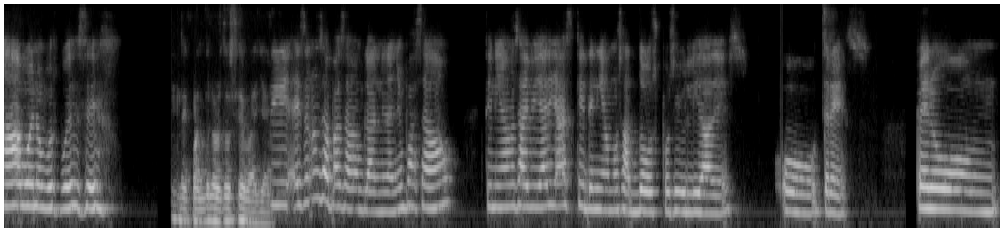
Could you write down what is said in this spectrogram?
Ah, bueno, pues puede ser. De cuál de los dos se vaya. Sí, eso nos ha pasado en plan, el año pasado teníamos, había días que teníamos a dos posibilidades o tres. Pero.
